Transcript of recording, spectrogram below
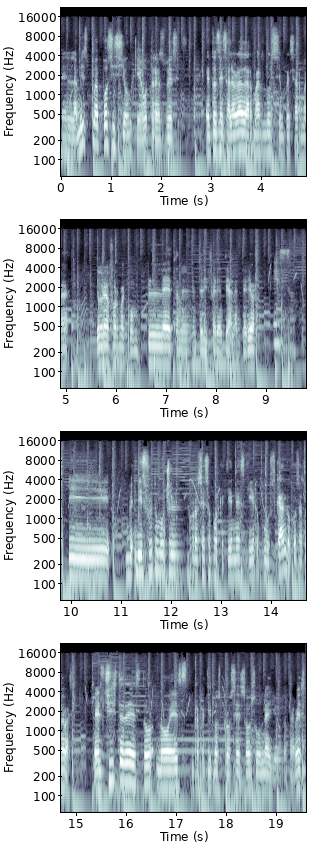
en la misma posición que otras veces. Entonces a la hora de armarlos siempre se arma de una forma completamente diferente a la anterior. Eso. Y disfruto mucho el proceso porque tienes que ir buscando cosas nuevas. El chiste de esto no es repetir los procesos una y otra vez.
